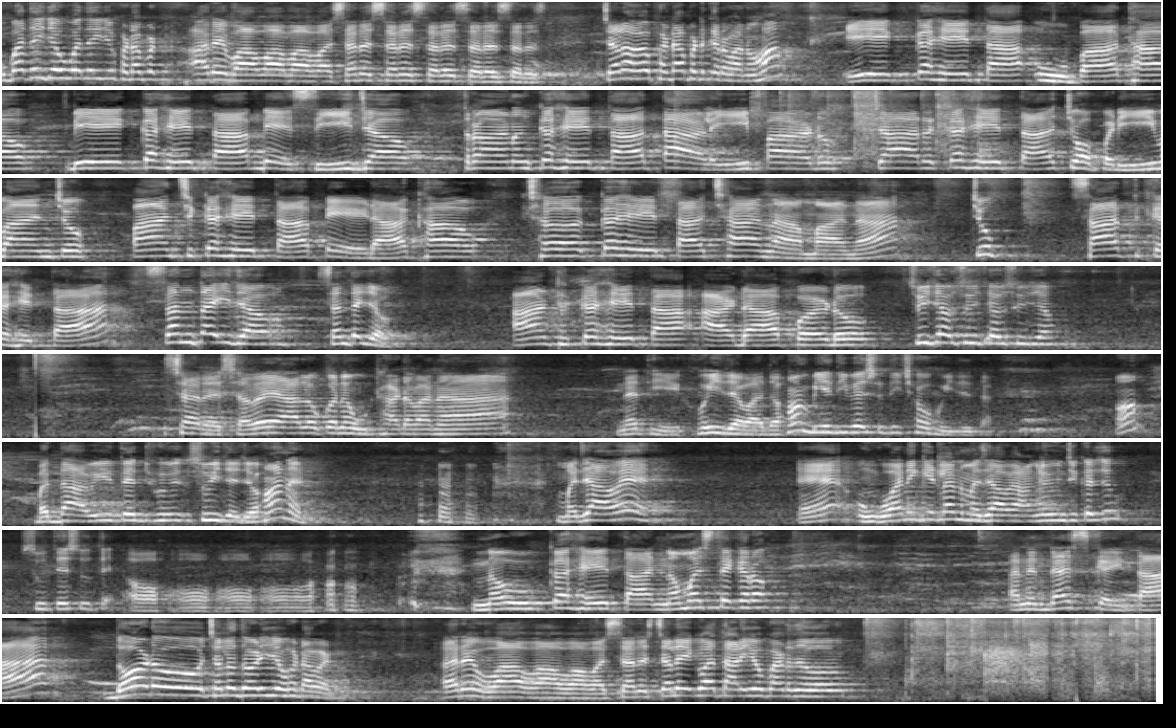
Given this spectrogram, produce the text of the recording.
ઊભા થઈ જાઓ, ઊભા થઈ જાઓ, ફટાફટ. અરે વાહ વાહ વાહ વાહ, સરસ સરસ સરસ સરસ સરસ. ચલો હવે ફટાફટ કરવાનું, હા? એક કહેતા ઊભા થાવ બે કહેતા બેસી જાઓ, ત્રણ કહેતા તાળી પાડો, ચાર કહેતા ચોપડી વાંચો, પાંચ કહેતા પેડા ખાઓ, છ કહેતા છાના માના ચૂપ, સાત કહેતા સંતાઈ જાઓ સંતાઈ જાઓ. આઠ કહેતા આડા પડો. સુઈ જાઓ સુઈ જાઓ સુઈ જાઓ. સરસ. હવે આ લોકોને ઉઠાડવાના નથી. હોઈ જવા દો. હા, બે દિવસ સુધી છો હોઈ જતા. હો, બધા આવી રીતે સૂઈ- સૂઈ જજો. હા ને? મજા આવે? હે? ઊંઘવાની કેટલાને મજા આવે? આંગળી ઊંચી કરજો. સૂતે સૂતે. ઓહો નવ કહેતા નમસ્તે કરો. અને દસ કહેતા દોડો. ચલો દોડી જાઓ ફટાફટ. અરે વાહ વાહ વાહ વાહ સરસ. ચલો એકવાર તાળીઓ પાડ દો.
